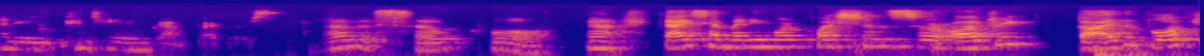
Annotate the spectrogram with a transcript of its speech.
honey-containing graham crackers. That is so cool. Yeah, guys, have any more questions for Audrey? Buy the book,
